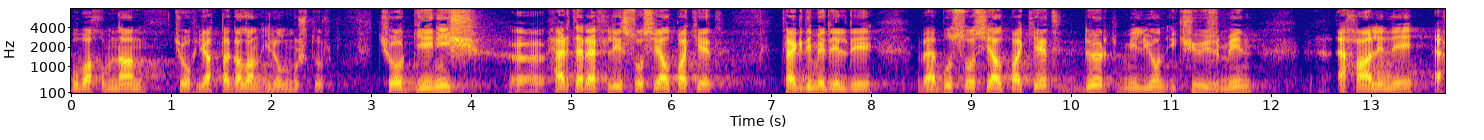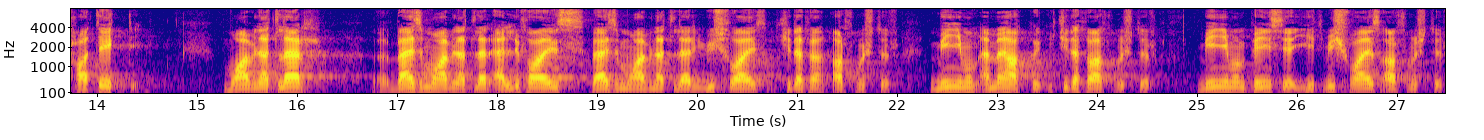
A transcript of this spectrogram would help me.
bu baxımdan çox yadda qalan il olmuşdur. Çox geniş, ə, hər tərəfli sosial paket təqdim edildi və bu sosial paket 4 milyon 200 min əhalini əhatə etdi. Müavinətlər, bəzi müavinətlər 50%, bəzi müavinətlər 100% 2 dəfə artmışdır. Minimum əmək haqqı 2 dəfə artmışdır minimum pensiya 70% artmışdır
